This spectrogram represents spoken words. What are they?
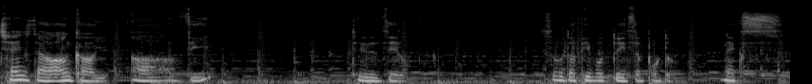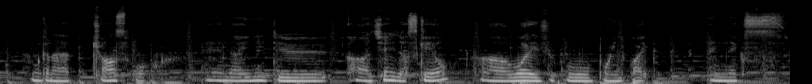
change the anchor uh, v to zero so the pivot is the bottom next I'm gonna transform. And I need to uh, change the scale. Uh, y is 4.5 and next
